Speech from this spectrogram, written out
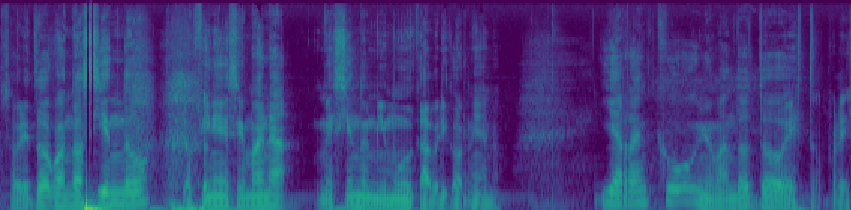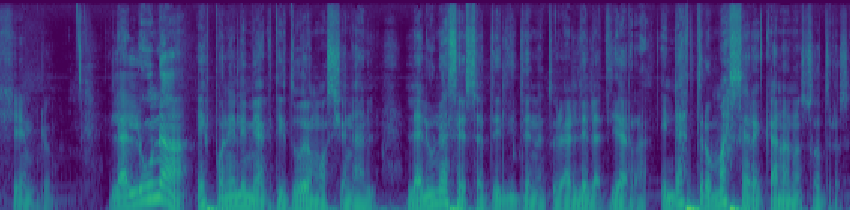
Sobre todo cuando haciendo los fines de semana me siento en mi mood capricorniano. Y arrancó y me mandó todo esto, por ejemplo. La luna es ponerle mi actitud emocional. La luna es el satélite natural de la Tierra, el astro más cercano a nosotros.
